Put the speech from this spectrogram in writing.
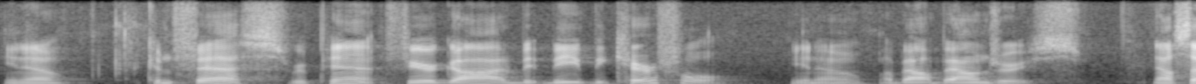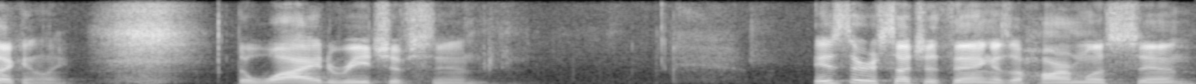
You know, confess, repent, fear God, be, be, careful, you know, about boundaries. Now, secondly, the wide reach of sin. Is there such a thing as a harmless sin?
